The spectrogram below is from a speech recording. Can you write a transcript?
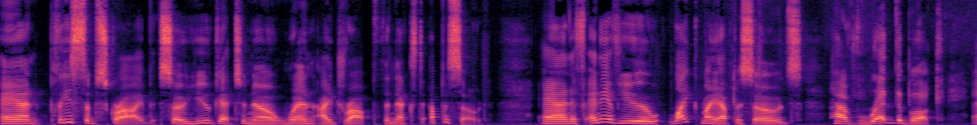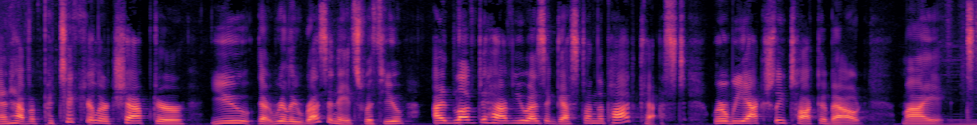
And please subscribe so you get to know when I drop the next episode. And if any of you like my episodes, have read the book, and have a particular chapter you that really resonates with you, I'd love to have you as a guest on the podcast where we actually talk about my t-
